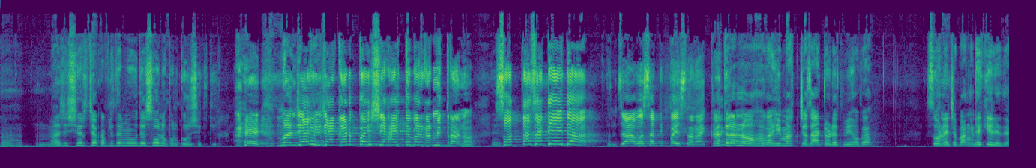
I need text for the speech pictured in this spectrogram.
माझी शिरच्या कापली तर मी उद्या सोनं पण करू शकते. म्हणजे हिच्याकडे पैसे आहेत बरं का मित्रांनो. स्वतःसाठी आहेत. पण जावासाठी पैसा नाही. मित्रांनो हो का ही मागच्याच आठवड्यात मी हो का सोन्याच्या बांगड्या केल्या त्या.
